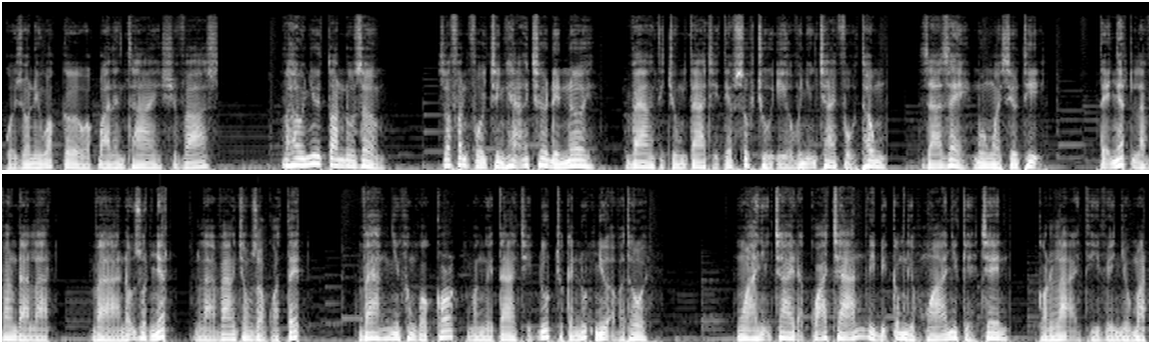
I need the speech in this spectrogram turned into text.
của Johnny Walker hoặc Ballantyne, Chivas và hầu như toàn đồ dởm. Do phân phối chính hãng chưa đến nơi, vang thì chúng ta chỉ tiếp xúc chủ yếu với những chai phổ thông, giá rẻ mua ngoài siêu thị. Tệ nhất là vang Đà Lạt và nẫu ruột nhất là vang trong giỏ quà Tết. Vang nhưng không có cork mà người ta chỉ đút cho cái nút nhựa vào thôi. Ngoài những chai đã quá chán vì bị công nghiệp hóa như kể trên, còn lại thì về nhiều mặt,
